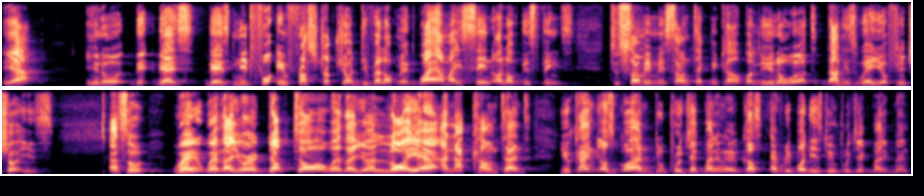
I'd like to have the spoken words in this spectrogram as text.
yeah, you know, there's, there's need for infrastructure development. Why am I saying all of these things? To some, it may sound technical, but you know what? That is where your future is. And so, whether you're a doctor, whether you're a lawyer, an accountant, you can't just go and do project management because everybody is doing project management.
